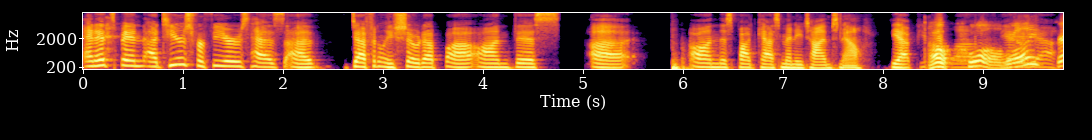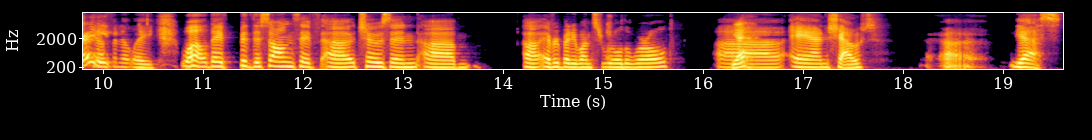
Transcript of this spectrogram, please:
And it's been uh, Tears for Fears has uh, definitely showed up uh, on this uh, on this podcast many times now. Yeah. oh, love, cool. Yeah, really? Yeah, Great. Definitely. Well, they've the songs they've uh, chosen. Um, uh, Everybody wants to rule the world uh, yeah. and shout. Uh, yes,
